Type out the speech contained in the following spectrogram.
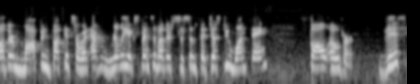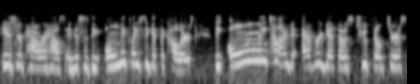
other mop and buckets or whatever really expensive other systems that just do one thing fall over. This is your powerhouse, and this is the only place to get the colors, the only time to ever get those two filters.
